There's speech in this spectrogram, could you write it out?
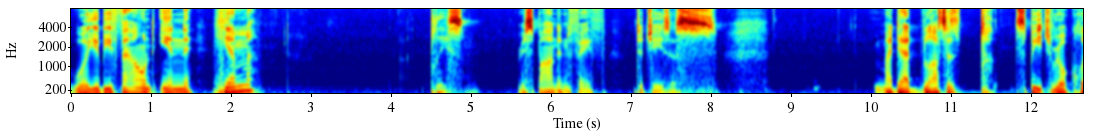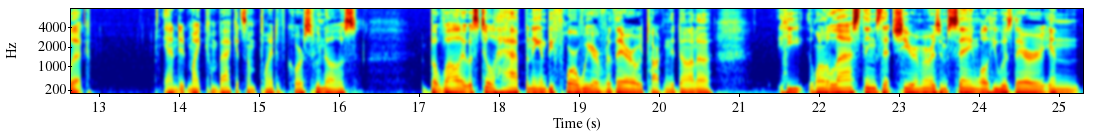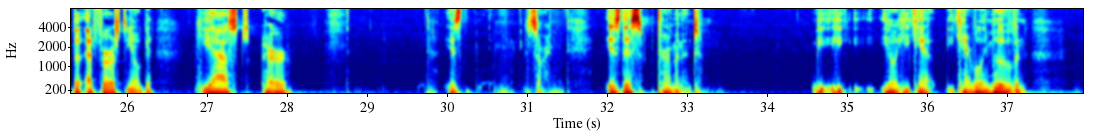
Will you be found in him? Please respond in faith to Jesus. My dad lost his t- speech real quick, and it might come back at some point, of course, who knows? But while it was still happening, and before we were over there, we were talking to Donna. He one of the last things that she remembers him saying while he was there in the at first, you know, he asked her, "Is sorry, is this permanent?" he, he you know he can't he can't really move and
